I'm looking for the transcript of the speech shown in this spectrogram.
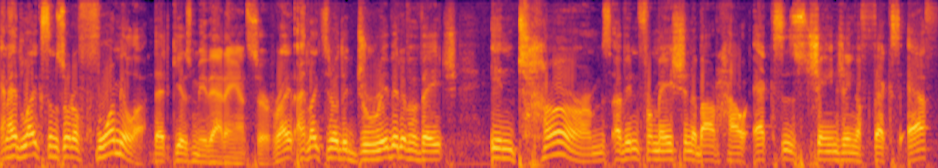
And I'd like some sort of formula that gives me that answer, right? I'd like to know the derivative of h in terms of information about how x's changing affects f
